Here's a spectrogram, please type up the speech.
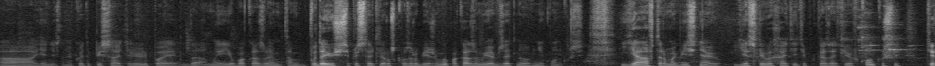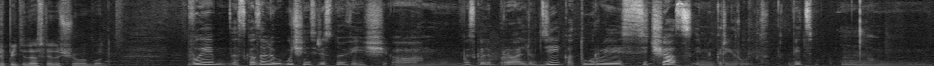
я не знаю, какой-то писатель или поэт, да, мы ее показываем, там, выдающийся представитель русского зарубежья, мы показываем ее обязательно во вне конкурсе. Я авторам объясняю, если вы хотите показать ее в конкурсе, терпите до следующего года. Вы сказали очень интересную вещь. Вы сказали про людей, которые сейчас эмигрируют. Ведь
